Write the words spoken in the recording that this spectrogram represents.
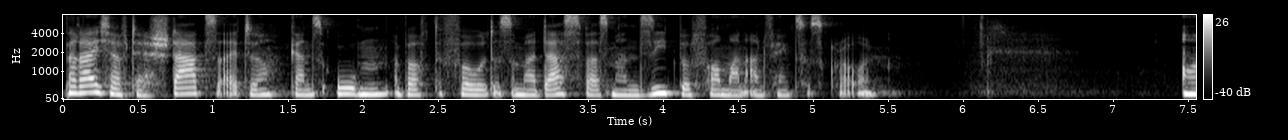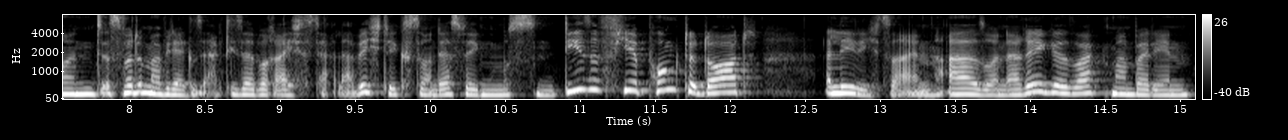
Bereich auf der Startseite ganz oben. Above the Fold ist immer das, was man sieht, bevor man anfängt zu scrollen. Und es wird immer wieder gesagt, dieser Bereich ist der allerwichtigste und deswegen müssen diese vier Punkte dort erledigt sein. Also in der Regel sagt man bei den,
